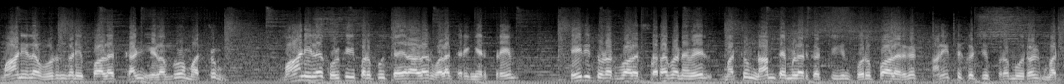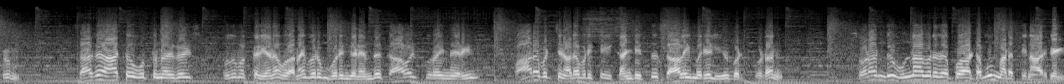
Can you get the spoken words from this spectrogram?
மாநில ஒருங்கிணைப்பாளர் கண் இளங்கோ மற்றும் மாநில கொள்கை பரப்பு செயலாளர் வழக்கறிஞர் பிரேம் செய்தி தொடர்பாளர் சரவணவேல் மற்றும் நாம் தமிழர் கட்சியின் பொறுப்பாளர்கள் அனைத்து கட்சி பிரமுகர்கள் மற்றும் சக ஆட்டோ ஓட்டுநர்கள் பொதுமக்கள் என அனைவரும் ஒருங்கிணைந்து காவல்துறையினரின் பாரபட்ச நடவடிக்கையை கண்டித்து சாலை மறியல் ஈடுபட்டதுடன் தொடர்ந்து உண்ணாவிரத போராட்டமும் நடத்தினார்கள்.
